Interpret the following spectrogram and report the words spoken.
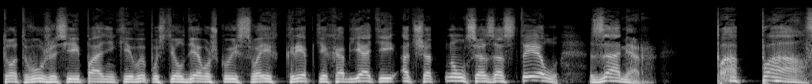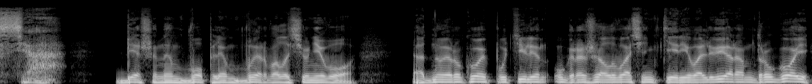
Тот в ужасе и панике выпустил девушку из своих крепких объятий, отшатнулся, застыл, замер. «Попался!» Бешеным воплем вырвалось у него — Одной рукой Путилин угрожал Васеньке револьвером, другой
